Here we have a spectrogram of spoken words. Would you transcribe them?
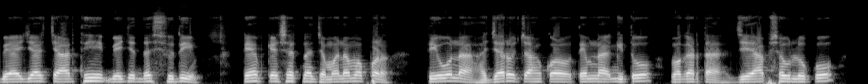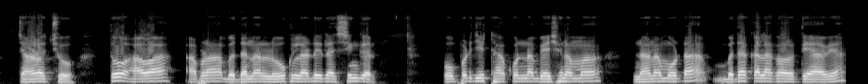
બે હજાર ચારથી બે હજાર દસ સુધી ટેપ કેસેટના જમાનામાં પણ તેઓના હજારો ચાહકો તેમના ગીતો વગાડતા, જે આપ સૌ લોકો જાણો છો. તો આવા આપણા બધાના લોકલાડીલા સિંગર પોપટજી ઠાકોરના બેસણામાં નાના મોટા બધા કલાકારો ત્યાં આવ્યા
